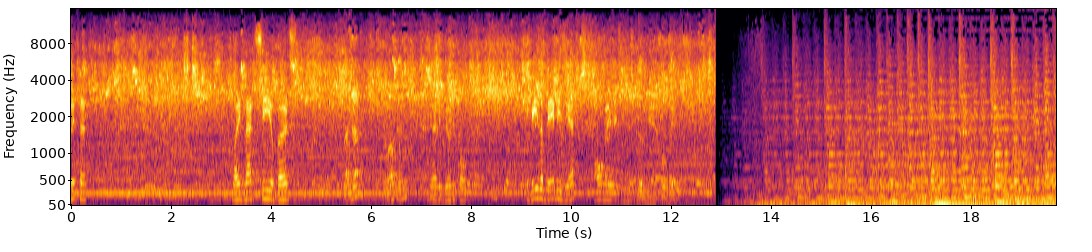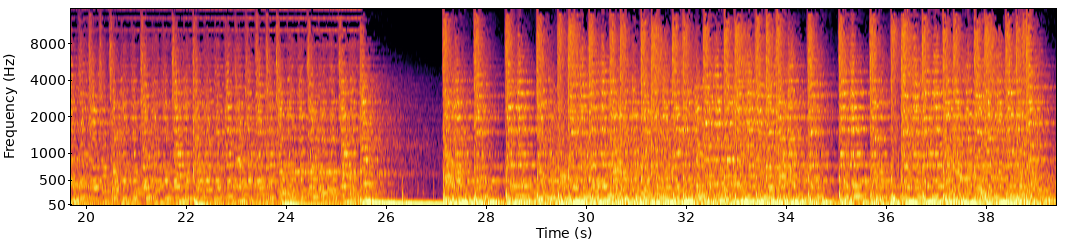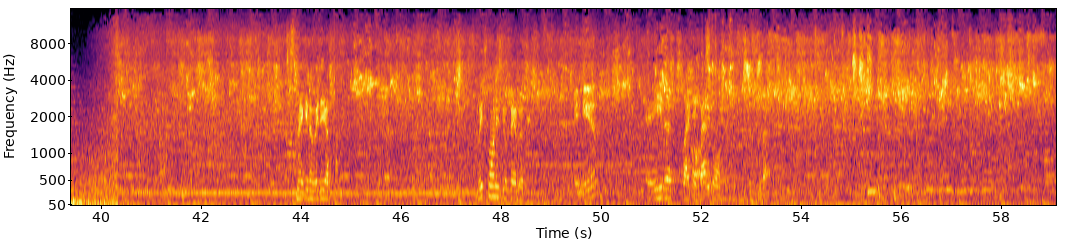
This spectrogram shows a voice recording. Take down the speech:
Nice to see you, Richard. Very glad to see your birds. Pleasure. You're welcome. Really beautiful. So these are babies, yeah? All babies in this room here. All babies. Making a video. Which one is your favorite? In here. Uh, either like Oh, best this- one. This is the best.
